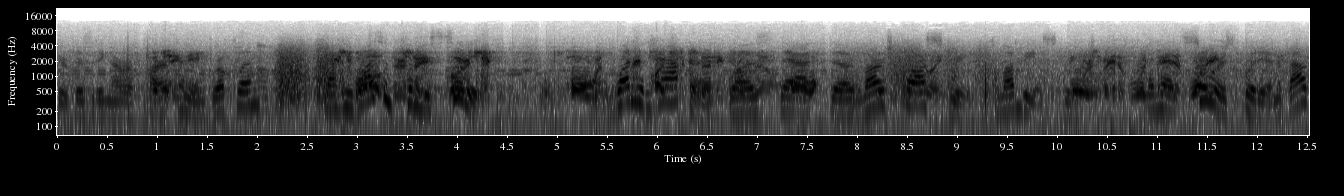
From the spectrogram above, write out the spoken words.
Inspector visiting our apartment in Brooklyn. Now he wasn't from the city. What had happened was that the large cross street, Columbia Street, made of wood had had sewers put in about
